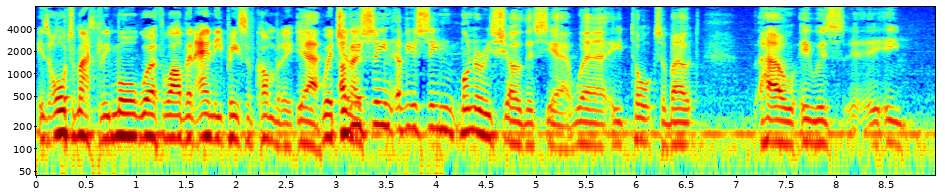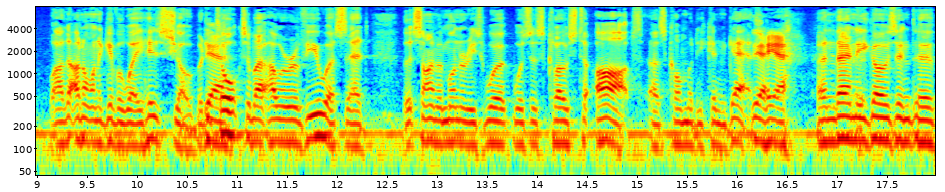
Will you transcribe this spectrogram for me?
is automatically more worthwhile than any piece of comedy. Yeah. Which have you know, you seen Have you seen Munnery's show this year where he talks about how he was he. I don't want to give away his show, but Yeah. he talks about how a reviewer said that Simon Munnery's work was as close to art as comedy can get. Yeah, yeah. And then he goes into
